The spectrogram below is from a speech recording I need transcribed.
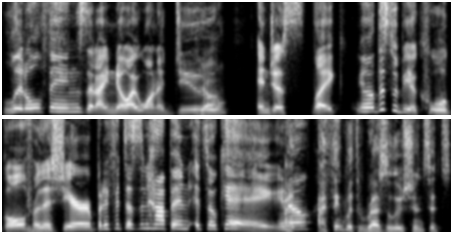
little things that I know I want to do Yeah. And just like, you know, this would be a cool goal for this year, but if it doesn't happen, it's okay, you I- know? I, think with resolutions, it's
